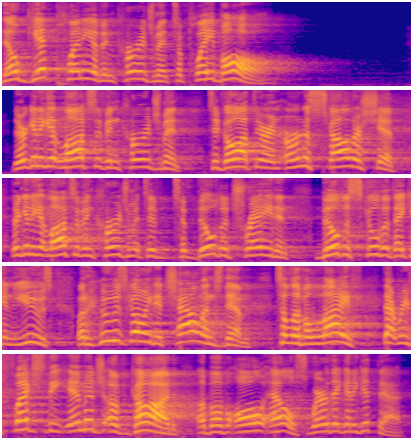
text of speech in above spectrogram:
they'll get plenty of encouragement to play ball. They're going to get lots of encouragement to go out there and earn a scholarship. They're going to get lots of encouragement to, to build a trade and build a skill that they can use. But who's going to challenge them to live a life that reflects the image of God above all else? Where are they going to get that?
